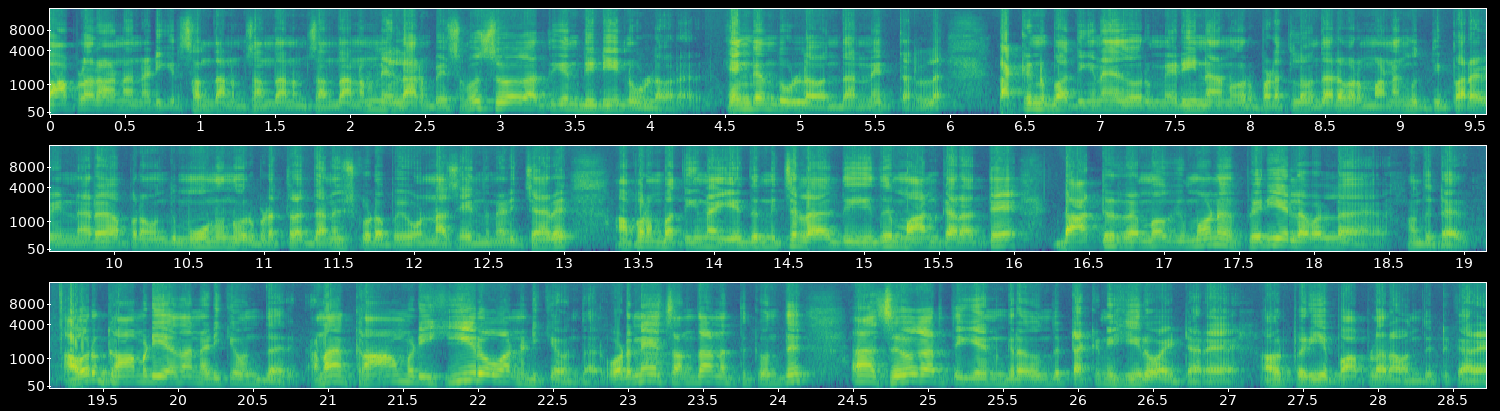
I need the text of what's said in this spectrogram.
பாப்புலரான நடிகர் சந்தானம் சந்தானம் சந்தானம்னு எல்லாரும் பேசும்போது சிவகார்த்திகேயன் திடீர்னு உள்ள வர்றாரு. எங்கேருந்து உள்ள வந்தார்னே தெரில டக்குன்னு பார்த்தீங்கன்னா ஏதோ ஒரு மெரினான்னு ஒரு படத்தில் வந்தார். அப்புறம் மணங்குத்தி பறவைனார் அப்புறம் வந்து மூணுன்னு ஒரு படத்தில் தனுஷ் கூட போய் ஒன்றா சேர்ந்து நடித்தார் அப்புறம் பார்த்தீங்கன்னா எதிர்நீச்சல் அது இது மான் கராத்தே டாக்டர் ரெமோகிமோன்னு பெரிய லெவலில் வந்துட்டார். அவரும் காமெடியாக தான் நடிக்க வந்தார். ஆனால் காமெடி ஹீரோவாக நடிக்க வந்தார். உடனே சந்தானத்துக்கு வந்து அஹ், சிவகார்த்திகேயன்கிற வந்து டக்குன்னு ஹீரோ ஆயிட்டாரு. அவர் பெரிய பாப்புலராக வந்துட்டுருக்காரு.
